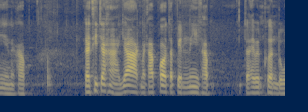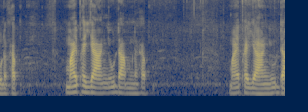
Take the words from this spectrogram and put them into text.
นี่นะครับและที่จะหายากนะครับ ก็จะเป็นนี่ครับ จะให้เพื่อนๆดูนะครับ ไม้พยางนิ้วดำนะครับ ไม้พยางนิ้วด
